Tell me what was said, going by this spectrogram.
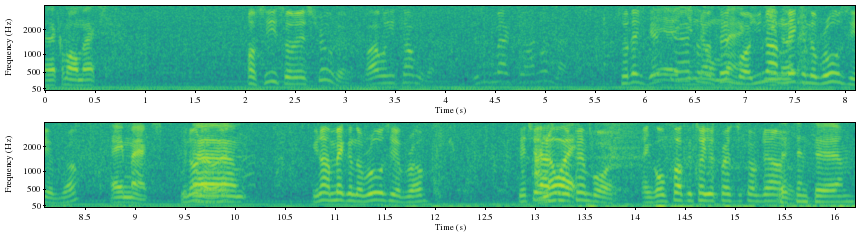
Uh, come on, Max. oh, see, so it's true then. Why would he tell me that? This is Max. I know Max. So then get Yeah, your ass you on know the pinboard. Max, You're you not know- making the rules here, bro. Hey, Max. You know that, right? Um, You're not making the rules here, bro. Get your I ass know on the I- pinboard and go fucking tell your friends to come down. Listen to him.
